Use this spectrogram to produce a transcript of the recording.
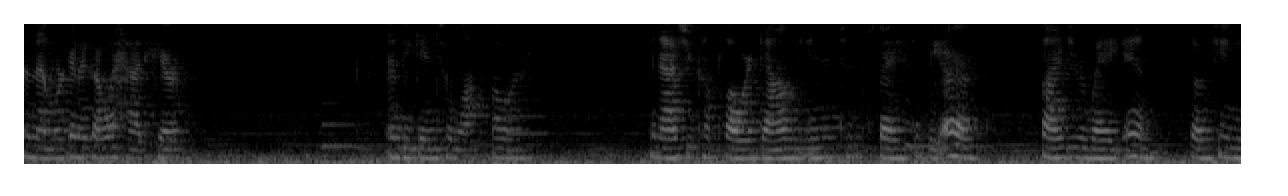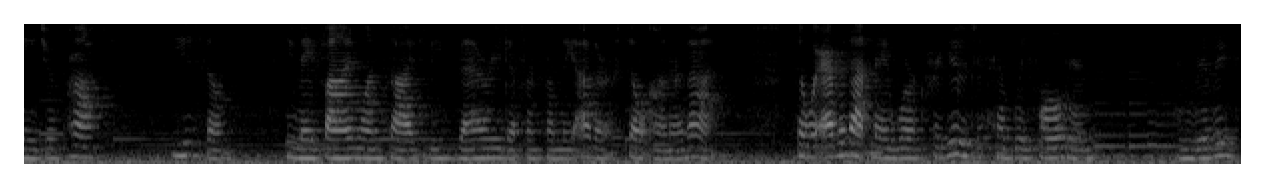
And then we're gonna go ahead here and begin to walk forward. And as you come forward down into the space of the earth, find your way in. So if you need your props, use them. You may find one side to be very different from the other, so honor that. So wherever that may work for you, just simply fold in and release.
